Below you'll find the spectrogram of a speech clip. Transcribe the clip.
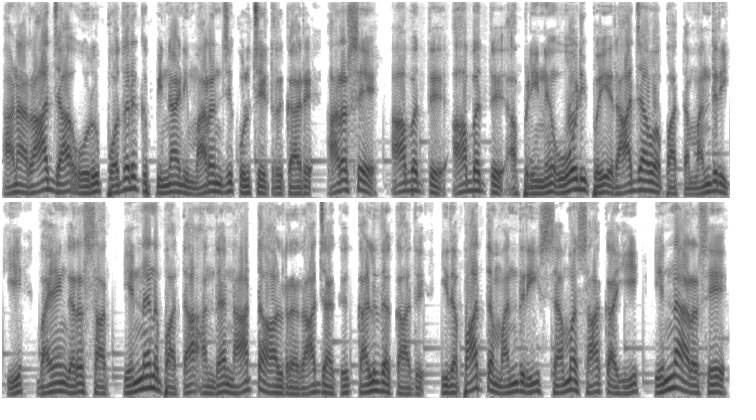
ஆனா ராஜா ஒரு புதருக்கு பின்னாடி மறைஞ்சு குளிச்சிட்டு இருக்காரு. அரசே ஆபத்து ஆபத்து அப்படின்னு ஓடி போய் ராஜாவை பார்த்த மந்திரிக்கு பயங்கர சாக் என்னன்னு பார்த்தா அந்த நாட்டை ஆள்ற ராஜாக்கு கழுத காது. இத பார்த்த மந்திரி செம சாக்காகி என்ன அரசே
